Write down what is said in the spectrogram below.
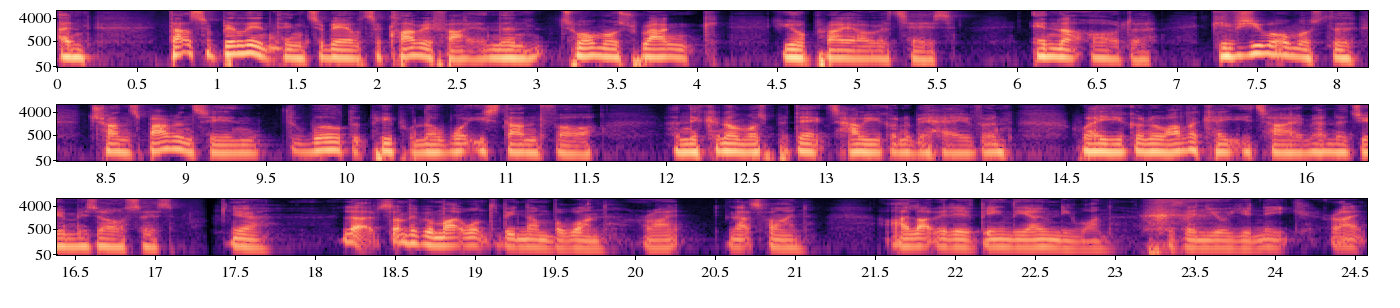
and that's a brilliant thing to be able to clarify, and then to almost rank your priorities in that order gives you almost a transparency in the world that people know what you stand for and they can almost predict how you're going to behave and where you're going to allocate your time, energy, and resources. Yeah. Look, some people might want to be number one, right? That's fine. I like the idea of being the only one because then you're unique, right?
